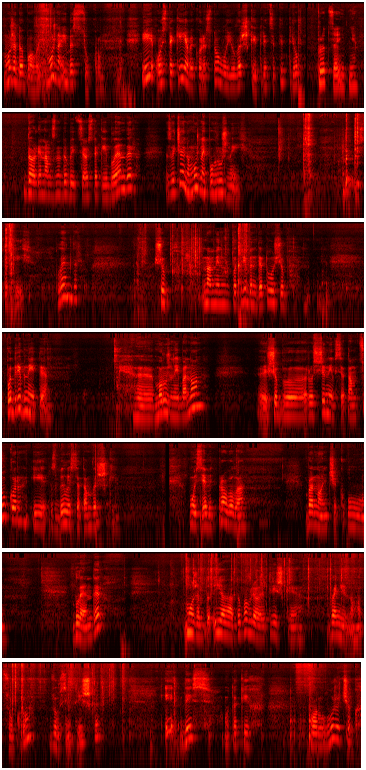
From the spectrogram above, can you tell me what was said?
може додати. Можна і без цукру. І ось такі я використовую вершки 33%. Далі нам знадобиться ось такий блендер. Звичайно, можна і погружний. Ось такий блендер. Щоб нам він потрібен для того, щоб подрібнити е, морожений банан, е, щоб розчинився там цукор і збилися там вершки. Ось я відправила бананчик у блендер. Можем, я додаю трішки ванільного цукру, зовсім трішки. І десь отаких пару ложечок.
